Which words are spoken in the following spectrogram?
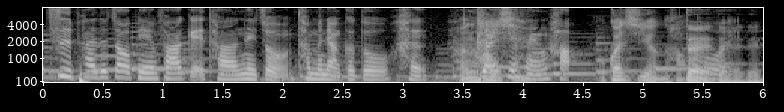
自拍的照片发给他，那种他们两个都很很关系很好。关系很好。对对对。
